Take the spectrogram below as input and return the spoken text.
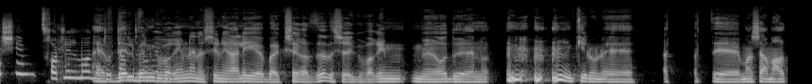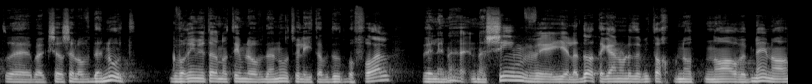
נשים צריכות ללמוד את אותם ההבדל דברים. בין גברים לנשים נראה לי אה, בהקשר הזה, זה שגברים מאוד, אה, כאילו, אה, את, את, אה, מה שאמרת אה, בהקשר של אובדנות, גברים יותר נוטים לאובדנות ולהתאבדות בפועל, ולנשים וילדות, הגענו לזה מתוך בנות נוער ובני נוער,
